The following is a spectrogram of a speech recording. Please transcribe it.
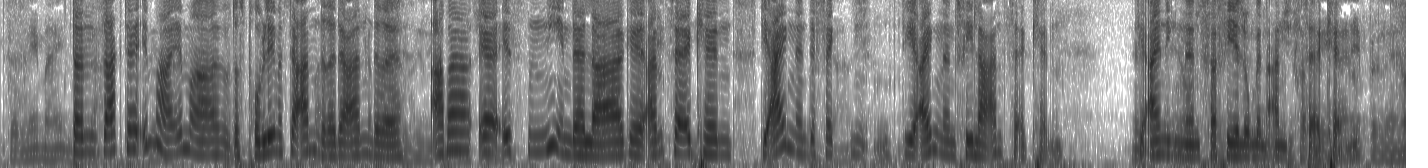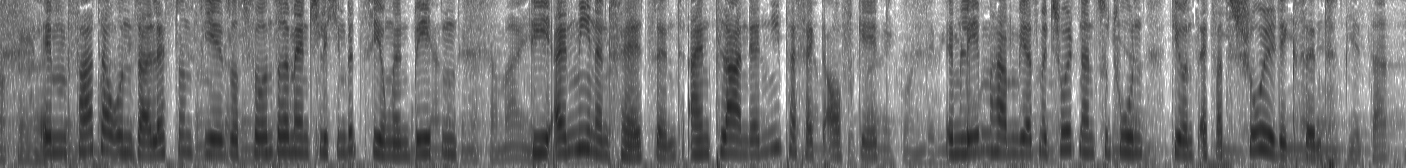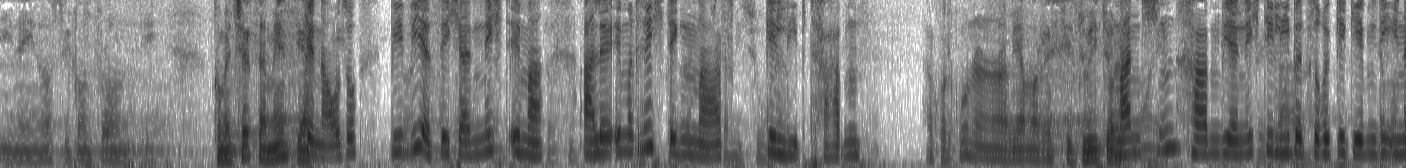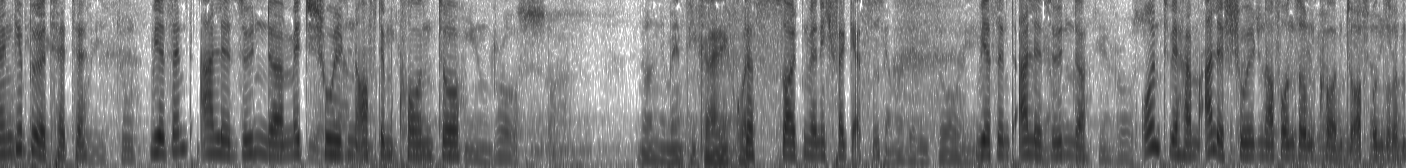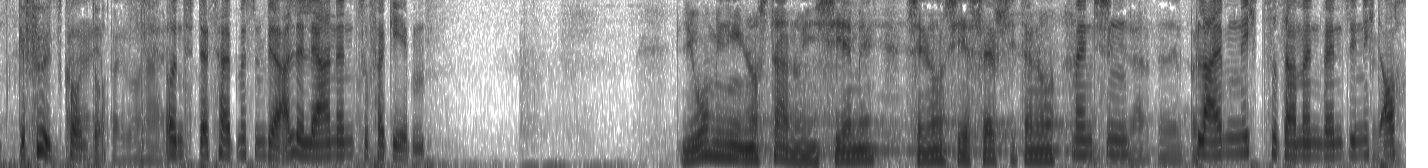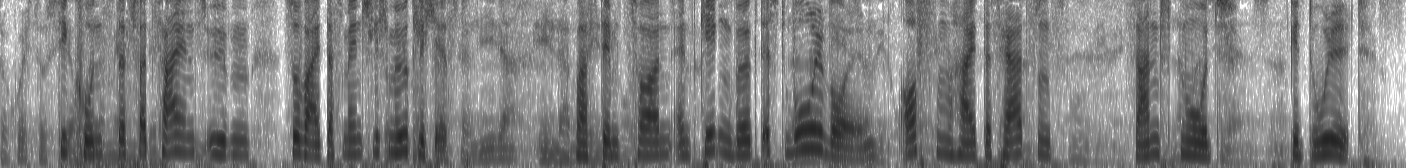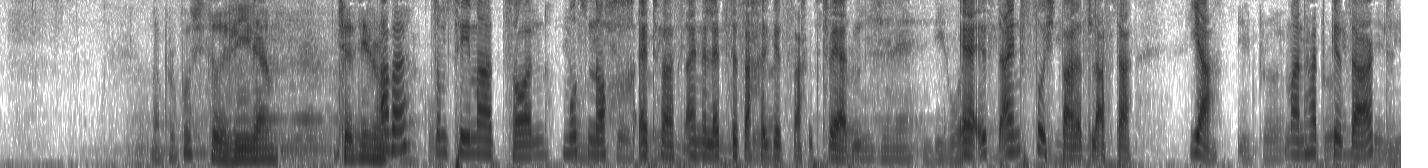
dann sagt er immer, immer, das Problem ist der andere, der andere. Aber er ist nie in der Lage anzuerkennen, die eigenen Defekten, die eigenen Fehler anzuerkennen. Die eigenen Verfehlungen anzuerkennen. Im Vater unser lässt uns Jesus für unsere menschlichen Beziehungen beten, die ein Minenfeld sind, ein Plan, der nie perfekt aufgeht. Im Leben haben wir es mit Schuldnern zu tun, die uns etwas schuldig sind. Genauso wie wir sicher nicht immer alle im richtigen Maß geliebt haben. Manchen haben wir nicht die Liebe zurückgegeben, die ihnen gebührt hätte. Wir sind alle Sünder mit Schulden auf dem Konto. Das sollten wir nicht vergessen. Wir sind alle Sünder und wir haben alle Schulden auf unserem Konto, auf unserem Gefühlskonto. Und deshalb müssen wir alle lernen zu vergeben. Menschen bleiben nicht zusammen, wenn sie nicht auch die Kunst des Verzeihens üben, soweit das menschlich möglich ist. Was dem Zorn entgegenwirkt, ist Wohlwollen, Offenheit des Herzens, Sanftmut, Geduld. Aber zum Thema Zorn muss noch etwas, eine letzte Sache gesagt werden. Er ist ein furchtbares Laster. Ja, man hat gesagt,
